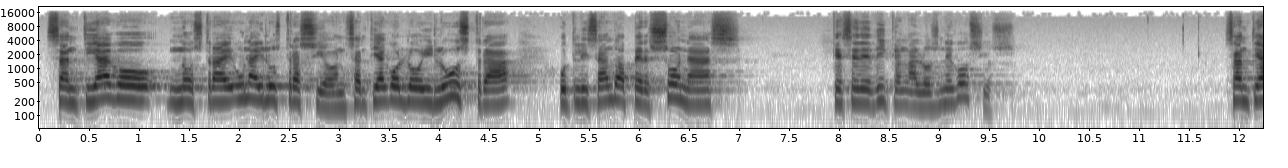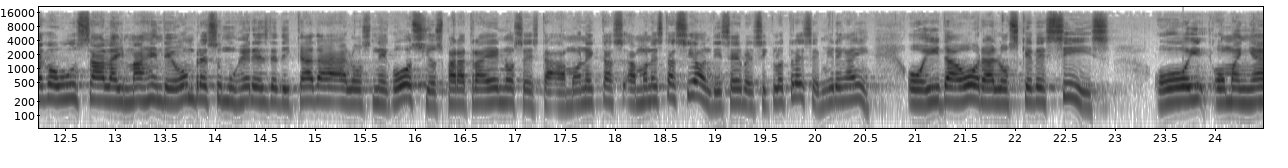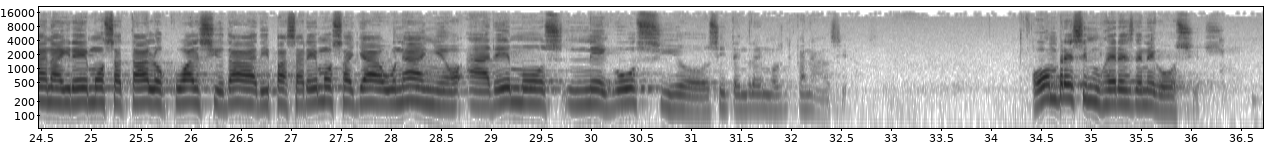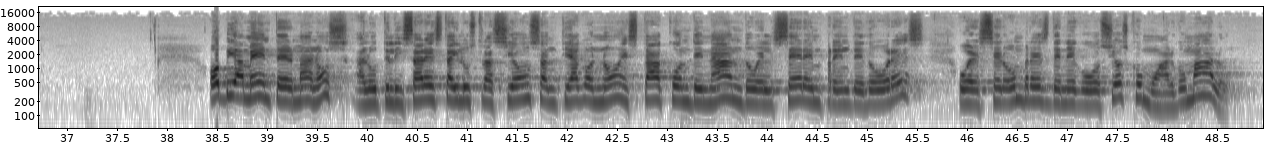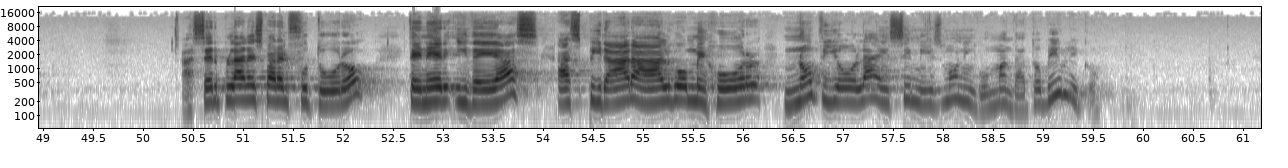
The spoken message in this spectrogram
Santiago nos trae una ilustración. Santiago lo ilustra utilizando a personas que se dedican a los negocios. Santiago usa la imagen de hombres o mujeres dedicada a los negocios para traernos esta amonestación. Dice el versículo 13, miren ahí, oíd ahora los que decís, hoy o mañana iremos a tal o cual ciudad y pasaremos allá un año, haremos negocios y tendremos ganancias. Hombres y mujeres de negocios. Obviamente, hermanos, al utilizar esta ilustración, Santiago no está condenando el ser emprendedores o el ser hombres de negocios como algo malo. Hacer planes para el futuro, tener ideas, aspirar a algo mejor, no viola en sí mismo ningún mandato bíblico.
